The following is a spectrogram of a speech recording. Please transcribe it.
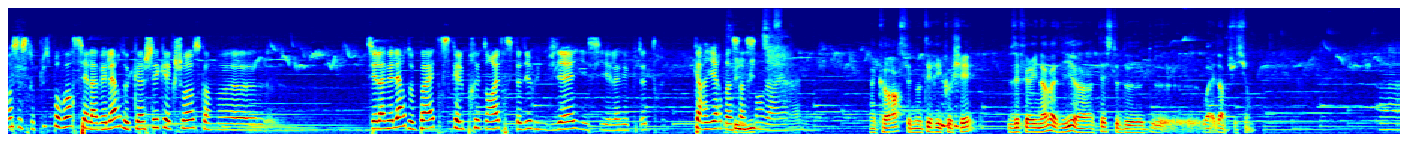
Moi, ce serait plus pour voir si elle avait l'air de cacher quelque chose comme. euh, Si elle avait l'air de pas être ce qu'elle prétend être, c'est-à-dire une vieille, et si elle avait peut-être une carrière d'assassin derrière elle. D'accord, c'est noté ricochet. Zéphérina, vas-y, euh, test de, de, ouais, d'intuition. Euh,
